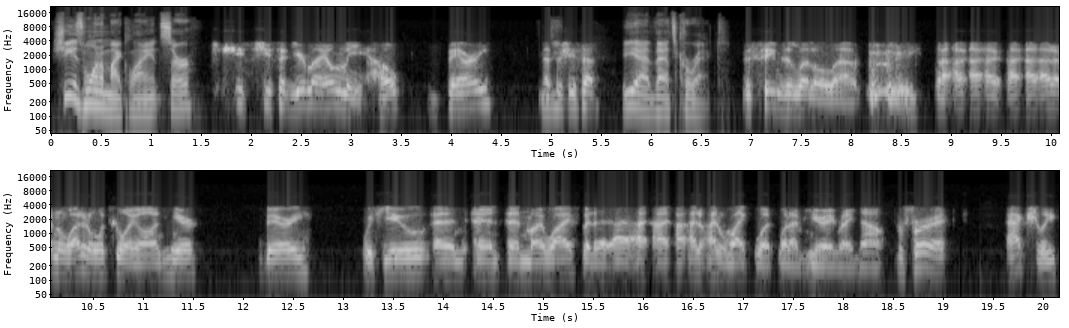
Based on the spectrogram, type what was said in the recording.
She is one of my clients, sir. She she said you're my only hope, Barry. That's what she said. Yeah, that's correct. This seems a little. Uh, I, I I I I don't know. I don't know what's going on here, Barry, with you and and and my wife. But I I I, I don't I don't like what what I'm hearing right now. Prefer it, actually,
